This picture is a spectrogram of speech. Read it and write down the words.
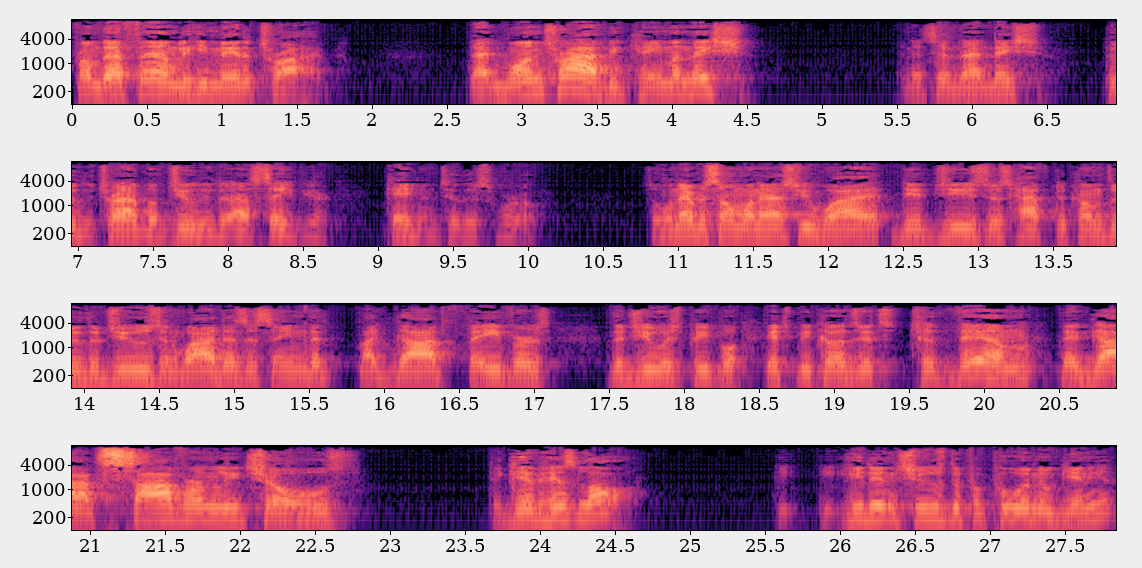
From that family, he made a tribe. That one tribe became a nation. And it's in that nation through the tribe of Judah that our Savior came into this world. So whenever someone asks you why did Jesus have to come through the Jews and why does it seem that like God favors the Jewish people, it's because it's to them that God sovereignly chose to give his law. He, he didn't choose the Papua New Guineans.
